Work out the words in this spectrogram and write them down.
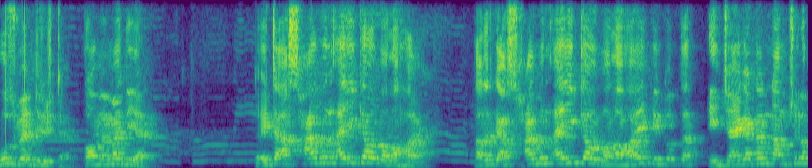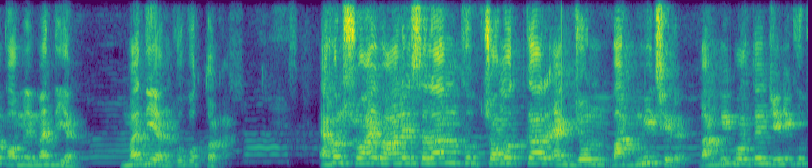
বুঝবেন জিনিসটা। কম এমাদিয়া তো এটা আসহাবুল আইকাও বলা হয়। তাদেরকে আসহাবুল আইকাও বলা হয়, কিন্তু এই জায়গাটার নাম ছিল কমে মাদিয়ান। মাদিয়ান উপত্যকা। এখন সোহাইব আলী সালাম খুব চমৎকার একজন বাগ্মী ছিলেন। বাগ্মী বলতে যিনি খুব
